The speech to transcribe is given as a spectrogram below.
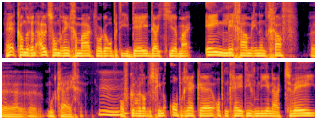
hè, kan er een uitzondering gemaakt worden op het idee dat je maar één lichaam in een graf uh, uh, moet krijgen? Hmm. Of kunnen we dat misschien oprekken op een creatieve manier naar twee?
